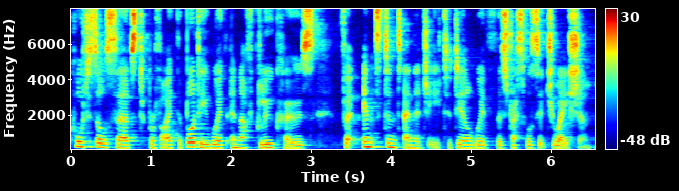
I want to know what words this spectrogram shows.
cortisol serves to provide the body with enough glucose for instant energy to deal with the stressful situation.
